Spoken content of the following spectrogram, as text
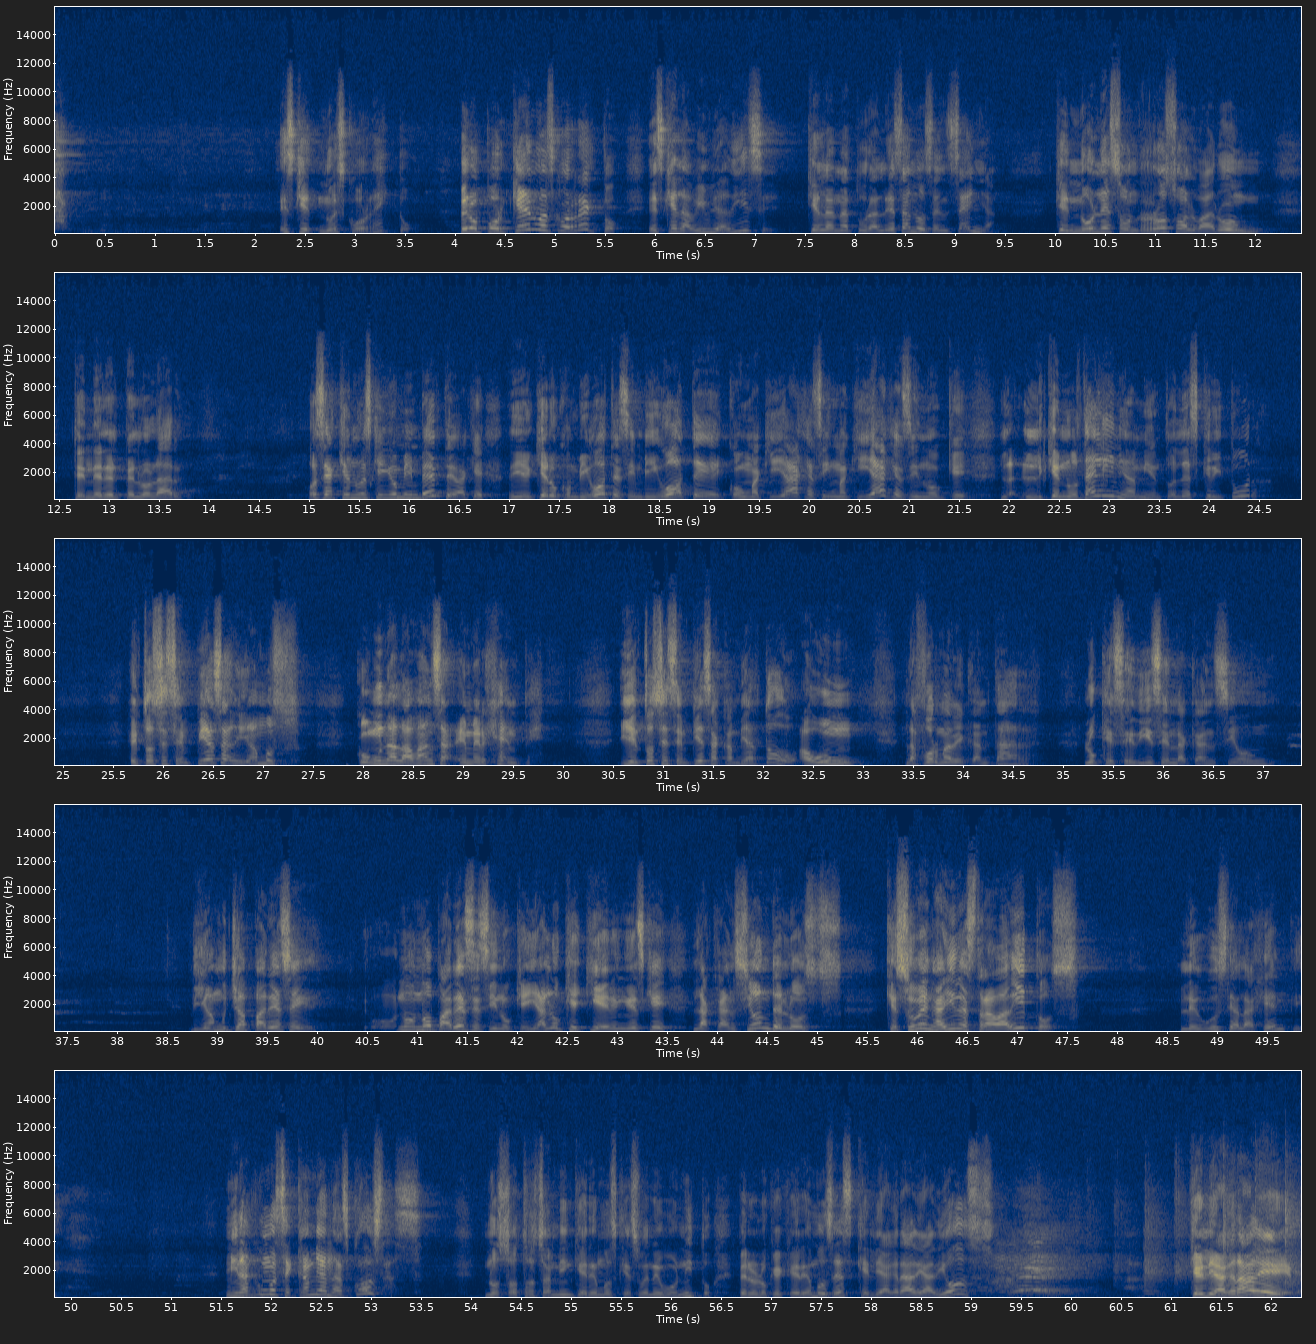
Es que no es correcto. Pero ¿por qué no es correcto? Es que la Biblia dice que la naturaleza nos enseña que no le es honroso al varón tener el pelo largo. O sea que no es que yo me invente, que quiero con bigote, sin bigote, con maquillaje, sin maquillaje, sino que, que nos da alineamiento es la escritura. Entonces empieza, digamos, con una alabanza emergente. Y entonces empieza a cambiar todo, aún la forma de cantar, lo que se dice en la canción. Digamos, ya parece, no, no parece, sino que ya lo que quieren es que la canción de los que suben ahí destrabaditos le guste a la gente. Mira cómo se cambian las cosas. Nosotros también queremos que suene bonito, pero lo que queremos es que le agrade a Dios. Que le agrade.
